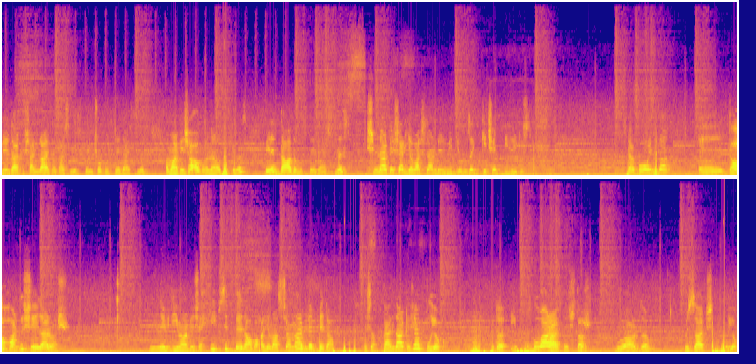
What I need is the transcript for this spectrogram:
Bir de arkadaşlar like atarsanız beni çok mutlu edersiniz. Ama arkadaşlar abone olursanız beni daha da mutlu edersiniz. Şimdi arkadaşlar yavaştan bir videomuza geçebiliriz. Ya bu oyunda eee, daha farklı şeyler var. Ne bileyim arkadaşlar hepsi bedava. Animasyonlar bile bedava. Mesela bende arkadaşlar bu yok. Bu da bu var arkadaşlar. Bu vardı. Mesela arkadaşlar bu yok.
